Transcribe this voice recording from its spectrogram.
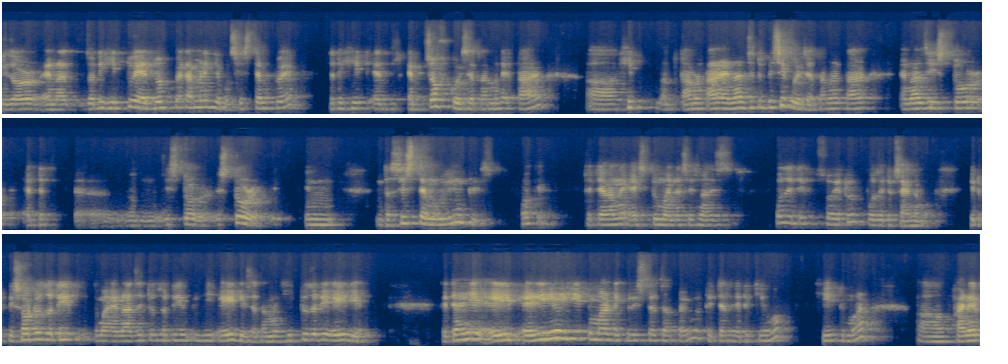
নিজৰ এনাৰ্জি যদি হিটটো এবজৰ্ভ কৰে তাৰমানে কি হ'ব? চিষ্টেমটোৱে যদি হিট এবজৰ্ভ কৰিছে তাৰমানে তাৰ হিট তাৰমানে তাৰ এনাৰ্জিটো বেছি কৰিছে তাৰমানে তাৰ energy store store store in the system will increase okay তেতিয়া H two minus H one is positive so' এইটো পজিটিভ চাইন হ'ব। কিন্তু পিছতো যদি তোমাৰ এনাৰ্জিটো যদি সি এৰি দিছে তাৰমানে হিটটো যদি এৰি দিয়ে তেতিয়া সি এৰি এৰিহে সি তোমাৰ লিকুইড ষ্টেট যাব পাৰিব তেতিয়াহ'লে সেইটো কি হ'ব? সি তোমাৰ ফাইনেল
